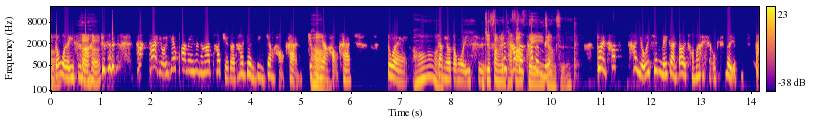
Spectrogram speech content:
你懂我的意思吗？就是他他有一些画面是他他觉得他认定这样好看，就是那样好看。对哦，这样你又懂我意思？就放任他发挥这样子。对他，他有一些美感到底从哪里来？我真的也不知道。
